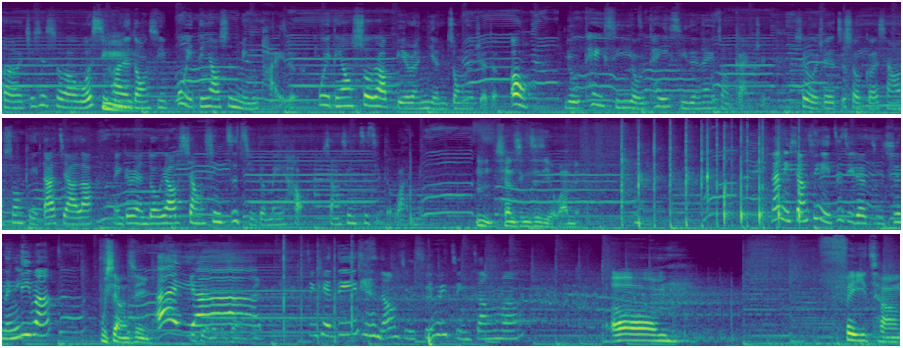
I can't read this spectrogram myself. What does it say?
呃，就是说我喜欢的东西不一定要是名牌的，不一定要受到别人眼中的觉得哦有 taste 有 taste 的那种感觉。所以我觉得这首歌想要送给大家啦，每个人都要相信自己的美好，相信自己的完美。嗯，相信自己有完美，那你相信你自己的主持能力吗？不相信，哎一点都不相呀信。，今天第一天当主持会紧张吗？嗯，非常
